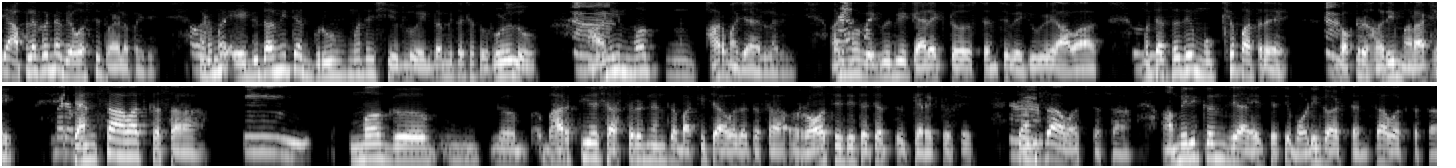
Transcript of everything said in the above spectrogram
ते आपल्याकडनं व्यवस्थित व्हायला पाहिजे. हो. आणि मग एकदा मी त्या ग्रुव्हमध्ये शिरलो एकदा मी त्याच्यात रुळलो आणि मग फार मजा यायला लागली. आणि मग वेगवेगळे कॅरेक्टर्स त्यांचे वेगवेगळे आवाज मग त्याचं जे मुख्य पात्र आहे डॉक्टर हरी मराठे त्यांचा आवाज कसा? मग भारतीय शास्त्रज्ञांचा बाकीच्या आवाज कसा? रॉचे जे त्याच्यात कॅरेक्टर्स आहेत त्यांचा आवाज कसा? अमेरिकन जे आहेत त्याचे बॉडीगार्ड त्यांचा आवाज कसा?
